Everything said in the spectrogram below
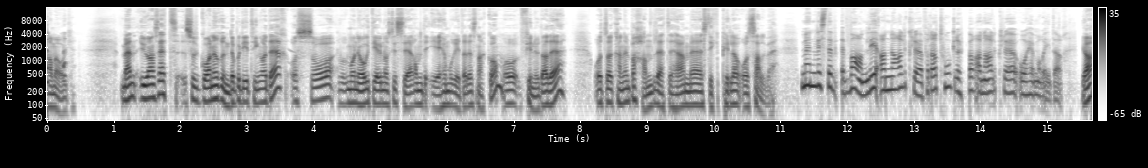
har vi òg. Men uansett så går en en runde på de tingene der, og så må en òg diagnostisere om det er hemoroider det er snakk om, og finne ut av det. Og da kan en behandle dette her med stikkpiller og salve. Men hvis det er vanlig analklø, for det er to grupper analklø og hemoroider. Ja,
